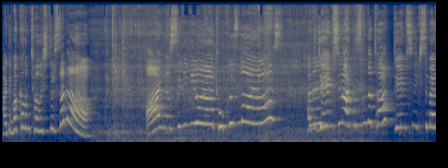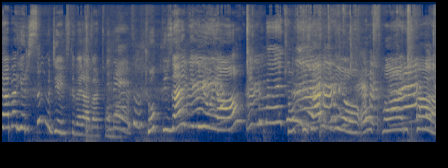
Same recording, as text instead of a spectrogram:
Hadi bakalım çalıştırsana. Ay nasıl gidiyor ya? Çok hızlı Ayaz. Hadi James'in arkasını da tak. James'in ikisi beraber yarışsın mı James'le beraber Thomas? Evet. Çok güzel gidiyor ya. Çok güzel gidiyor. Of harika. Aha.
